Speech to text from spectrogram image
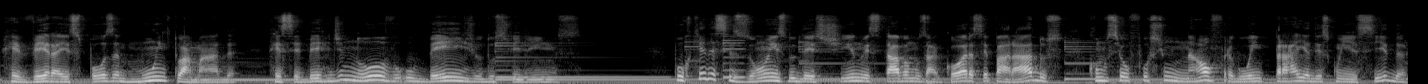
rever a esposa muito amada, receber de novo o beijo dos filhinhos por que decisões do destino estávamos agora separados, como se eu fosse um náufrago em praia desconhecida?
